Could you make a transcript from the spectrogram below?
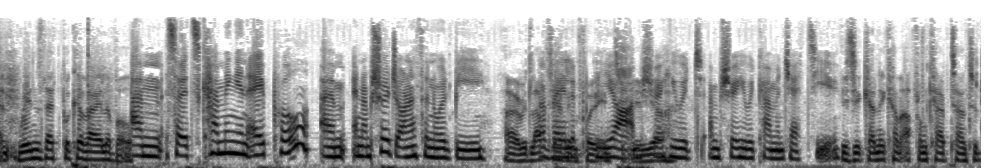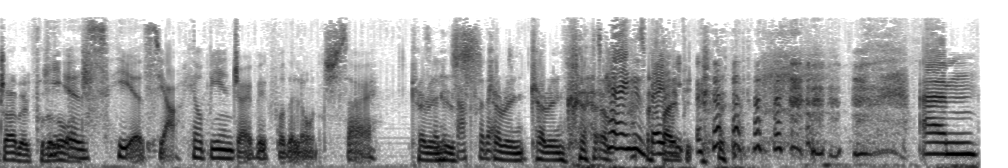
And when's that book available? Um, so it's coming in April, um, and I'm sure Jonathan would be I would love to have him available. for the yeah, I'm sure yeah. he would. I'm sure he would come and chat to you. Is he going to come up from Cape Town to Joburg for the He launch? is. He is. Yeah, he'll be in Joburg for the launch. So Carrying so his carrying carrying carrying his a baby. Um,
